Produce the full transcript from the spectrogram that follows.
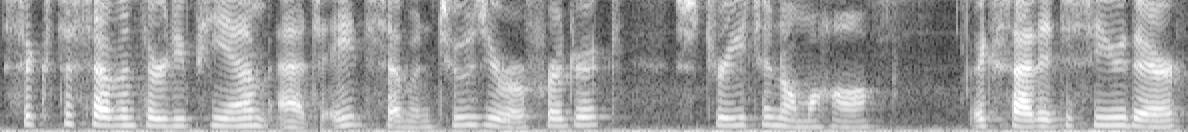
6 to 7.30 p.m. at 8720 Frederick Street in Omaha. Excited to see you there.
